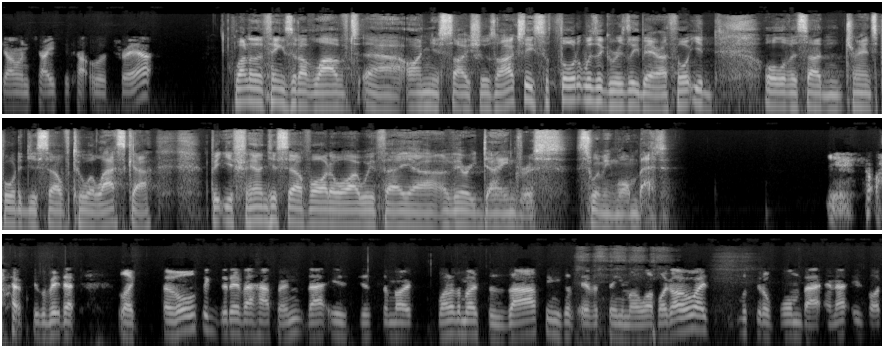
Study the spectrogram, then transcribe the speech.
go and chase a couple of trout, one of the things that I've loved uh, on your socials, I actually thought it was a grizzly bear. I thought you'd all of a sudden transported yourself to Alaska, but you found yourself eye to eye with a, uh, a very dangerous swimming wombat. Yeah, I to admit that. Like of all things that ever happened, that is just the most one of the most bizarre things I've ever seen in my life. Like I always looked at a wombat, and that is like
